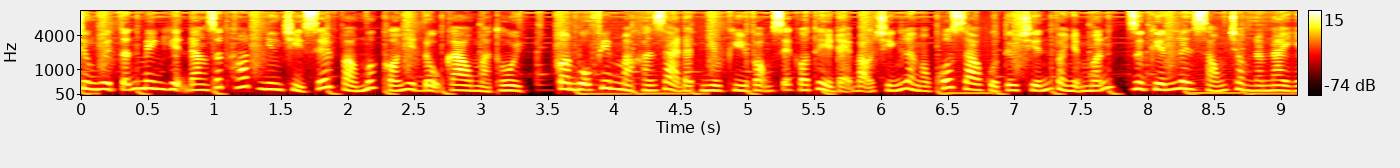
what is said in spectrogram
Trường Nguyệt Tấn Minh hiện đang rất hot nhưng chỉ xếp vào mức có nhiệt độ cao mà thôi. Còn bộ phim mà khán giả đặt nhiều kỳ vọng sẽ có thể đại bạo chính là Ngọc Cốt Giao của Tiêu Chiến và Nhậm Mẫn, dự kiến lên sóng trong năm nay.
